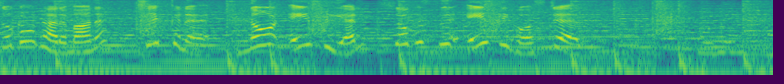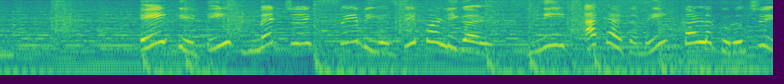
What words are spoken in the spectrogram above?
சுகாதாரமான சிக்கன நான் ஏசியன் சொகுசு AC hostel AKT matric CBSE பள்ளிகள் நீட் அகாடமி கள்ளக்குறிச்சி.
